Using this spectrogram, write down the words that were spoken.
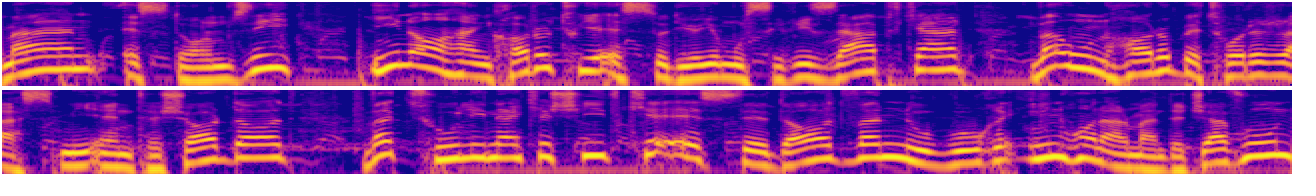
من استورمزی این آهنگ ها رو توی استودیوی موسیقی ضبط کرد و اونها رو به طور رسمی انتشار داد و طولی نکشید که استعداد و نبوغ این هنرمند جوون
